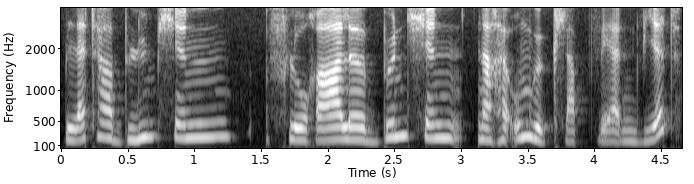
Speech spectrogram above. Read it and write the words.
Blätterblümchen florale Bündchen nachher umgeklappt werden wird.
